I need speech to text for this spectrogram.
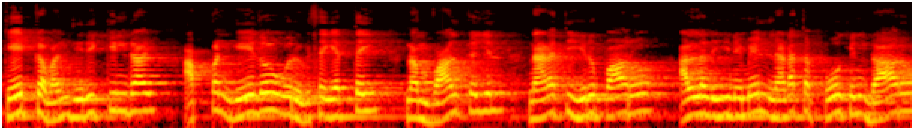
கேட்க வந்திருக்கின்றாய். அப்பன் ஏதோ ஒரு விஷயத்தை நம் வாழ்க்கையில் நடத்தி இருப்பாரோ அல்லது இனிமேல் நடத்தப் போகின்றாரோ?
